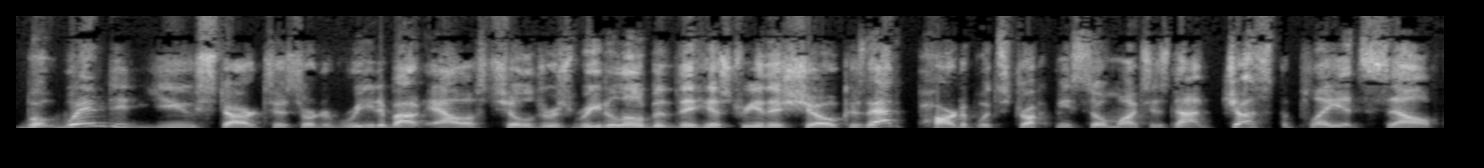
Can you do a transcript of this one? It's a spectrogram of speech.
But when did you start to sort of read about Alice Childress, read a little bit of the history of the show? Because that part of what struck me so much is not just the play itself,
